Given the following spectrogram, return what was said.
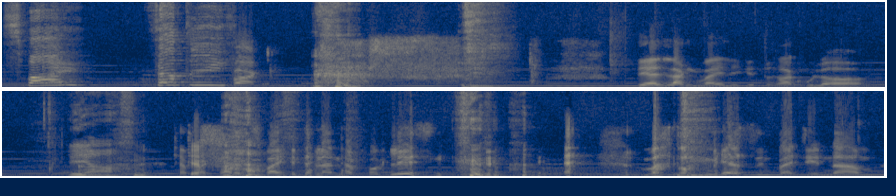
zwei, fertig! Fuck! Der langweilige Dracula. Ja, Ich habe da gerade zwei hintereinander vorgelesen. Macht doch mehr Sinn bei den Namen.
